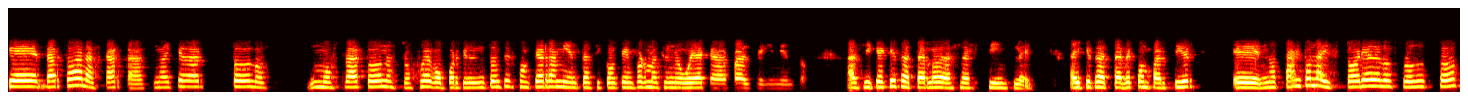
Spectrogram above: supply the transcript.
que dar todas las cartas, no hay que dar todos los mostrar todo nuestro juego, porque entonces con qué herramientas y con qué información me voy a quedar para el seguimiento. Así que hay que tratarlo de hacer simple. Hay que tratar de compartir eh, no tanto la historia de los productos,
